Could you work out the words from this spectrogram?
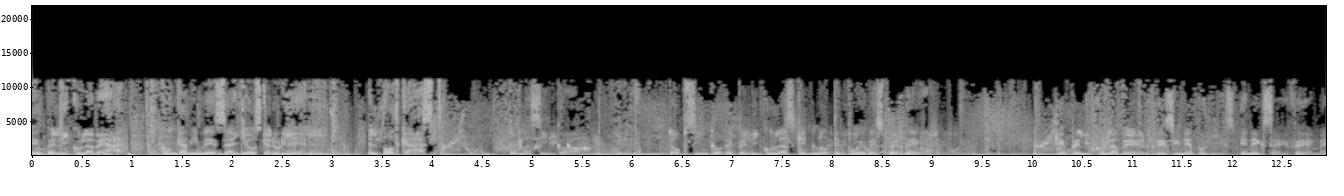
¿Qué película ver? Con Gaby Mesa y Oscar Uriel. El podcast. Toma 5. Top 5 de películas que no te puedes perder. ¿Qué película ver de Cinépolis en Exa FM?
